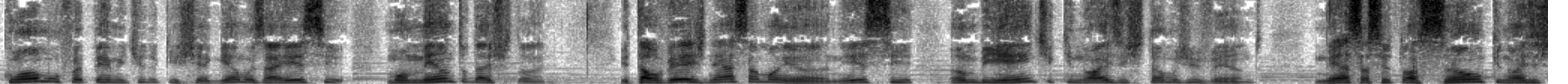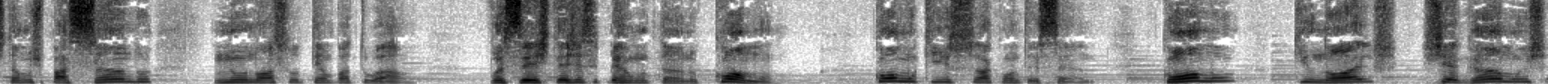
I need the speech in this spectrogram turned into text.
Como foi permitido que cheguemos a esse momento da história? E talvez nessa manhã, nesse ambiente que nós estamos vivendo, nessa situação que nós estamos passando no nosso tempo atual. Você esteja se perguntando como? Como que isso está acontecendo? Como que nós chegamos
